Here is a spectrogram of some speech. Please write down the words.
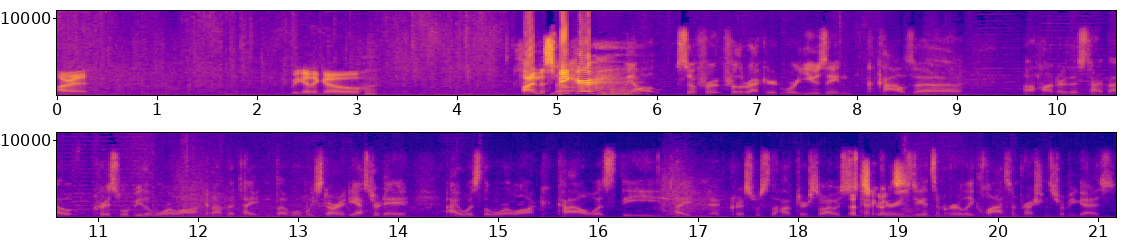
Alright. We gotta go find the So, speaker. we all. So for for the record, we're using Kyle's a, a hunter this time out. Chris will be the warlock, and I'm the titan. But when we started yesterday, I was the warlock. Kyle was the titan, and Chris was the hunter. So I was just kind of curious to get some early class impressions from you guys.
